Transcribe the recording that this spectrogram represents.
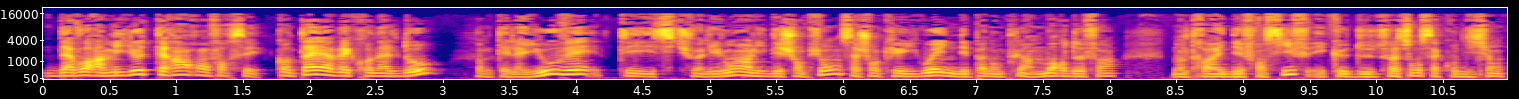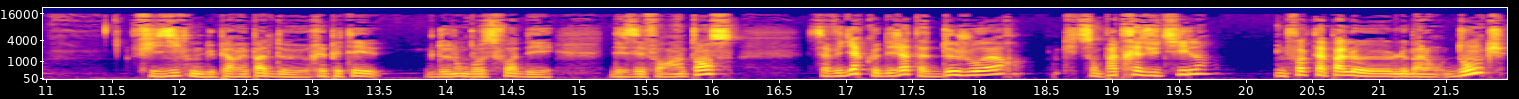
d'avoir un milieu de terrain renforcé. Quand t'es avec Ronaldo, quand t'es la Juve, si tu veux aller loin en Ligue des Champions, sachant que Higuain n'est pas non plus un mort de faim dans le travail défensif et que de toute façon sa condition physique ne lui permet pas de répéter de nombreuses fois des, efforts intenses, ça veut dire que déjà t'as deux joueurs qui ne sont pas très utiles une fois que t'as pas le, le, ballon. Donc,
